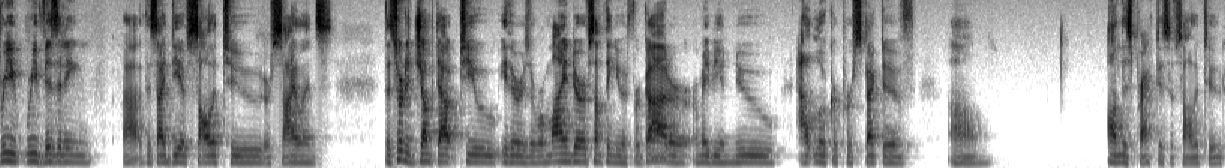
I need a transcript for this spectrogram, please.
re- revisiting uh, this idea of solitude or silence that sort of jumped out to you, either as a reminder of something you had forgot, or, or maybe a new outlook or perspective um, on this practice of solitude?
